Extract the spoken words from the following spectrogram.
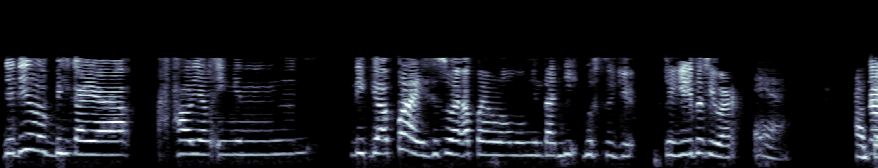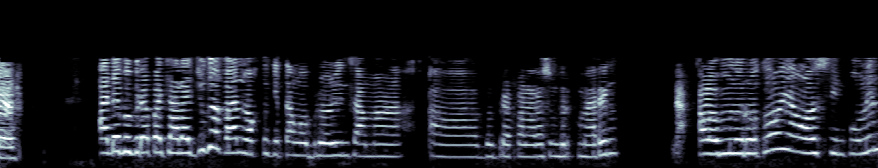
Jadi lebih kayak hal yang ingin digapai sesuai apa yang lo omongin tadi. Gue setuju. Kayak gitu sih war. Iya. Oke. Nah, ada beberapa cara juga kan waktu kita ngobrolin sama uh, beberapa narasumber kemarin. Nah, kalau menurut lo yang lo simpulin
